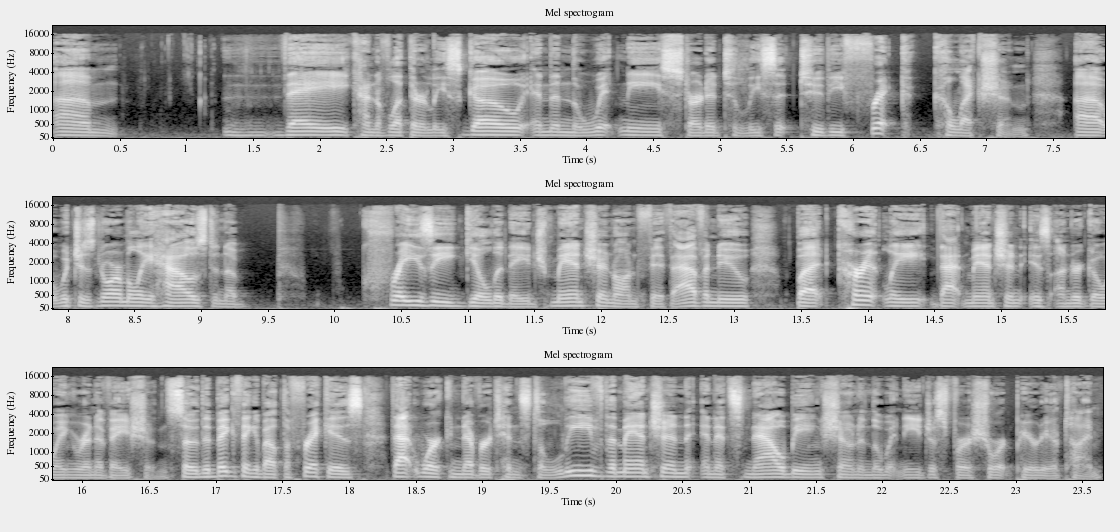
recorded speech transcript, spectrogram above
um, they kind of let their lease go, and then the Whitney started to lease it to the Frick collection, uh, which is normally housed in a crazy Gilded Age mansion on Fifth Avenue, but currently that mansion is undergoing renovation. So the big thing about the Frick is that work never tends to leave the mansion, and it's now being shown in the Whitney just for a short period of time.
